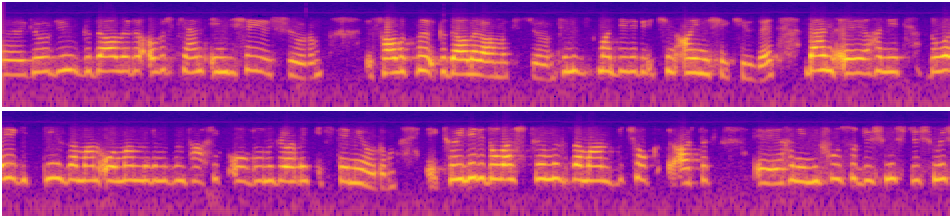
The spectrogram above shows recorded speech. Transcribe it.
e, gördüğüm gıdaları alırken endişe yaşıyorum e, sağlıklı gıdalar almak istiyorum. Temizlik maddeleri için aynı şekilde. Ben e, hani doğaya gittiğim zaman ormanlarımızın tahrip olduğunu görmek istemiyorum. E, köyleri dolaştığımız zaman birçok artık e, hani nüfusu düşmüş düşmüş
